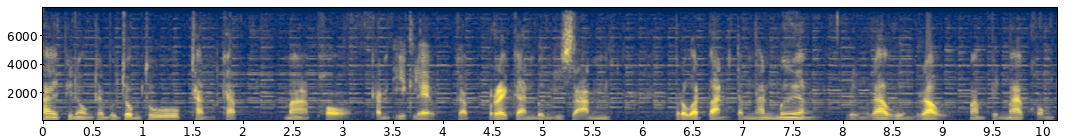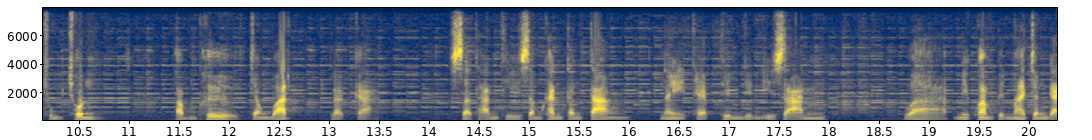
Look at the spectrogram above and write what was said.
ทักทายพี่น้องท่านผู้ชมทุกท่านครับ มาพอกันอีกแล้วกับรายการเบิงอีสานประวัติบ้านตำนานเมือง เรื่องเล่าเรื่องเล่าความเป็นมาของชุมชนอำเภอจังหวัดและกาสถานที่สำคัญต่างๆ ในแถบทินดินอีสาน ว่ามีความเป็นมาจังใด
